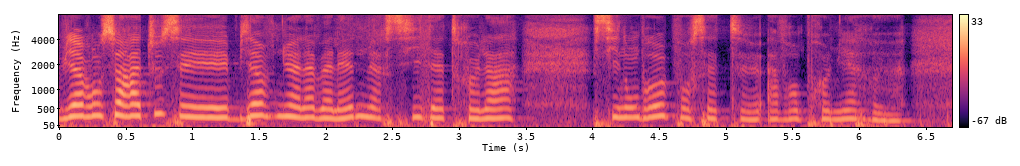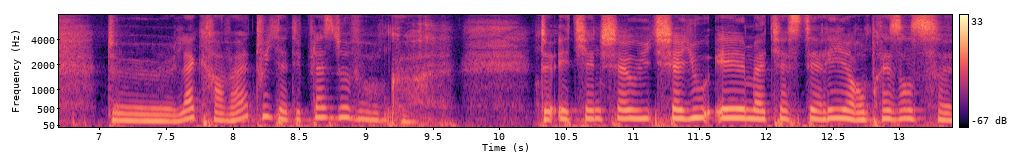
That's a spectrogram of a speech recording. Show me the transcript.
bien, bonsoir à tous et bienvenue à La Baleine. Merci d'être là si nombreux pour cette euh, avant-première euh, de La Cravate. Oui, il y a des places devant encore. De Étienne Chailloux et Mathias Terry en présence euh,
